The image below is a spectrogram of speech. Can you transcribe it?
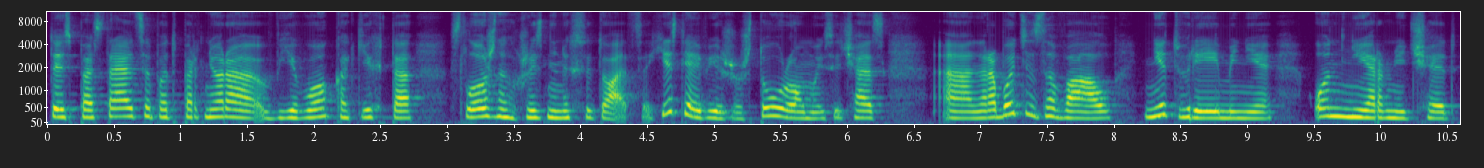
То есть подстраиваться под партнера в его каких-то сложных жизненных ситуациях. Если я вижу, что у Ромы сейчас э, на работе завал, нет времени, он нервничает,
